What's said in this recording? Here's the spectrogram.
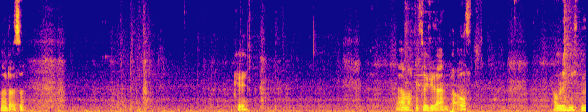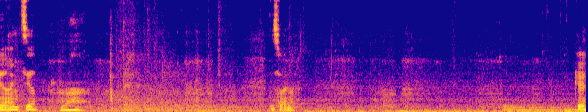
Na, da ist er. Okay. Er macht natürlich wieder ein paar auf. Aber ich nicht mehr einziehe. Das war einer. Okay.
